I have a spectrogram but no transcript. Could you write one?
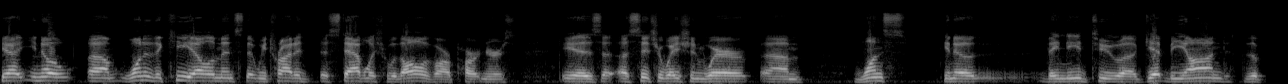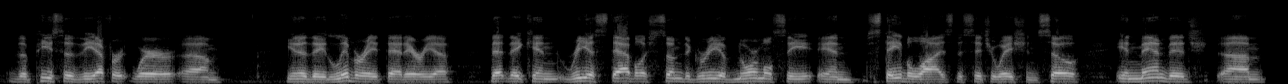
Yeah, you know, um, one of the key elements that we try to establish with all of our partners is a, a situation where um, once, you know, they need to uh, get beyond the, the piece of the effort where, um, you know, they liberate that area, that they can reestablish some degree of normalcy and stabilize the situation. So in Manbij, um,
